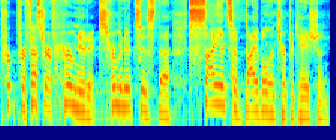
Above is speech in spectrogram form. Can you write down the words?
pr- professor of hermeneutics. Hermeneutics is the science of Bible interpretation.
